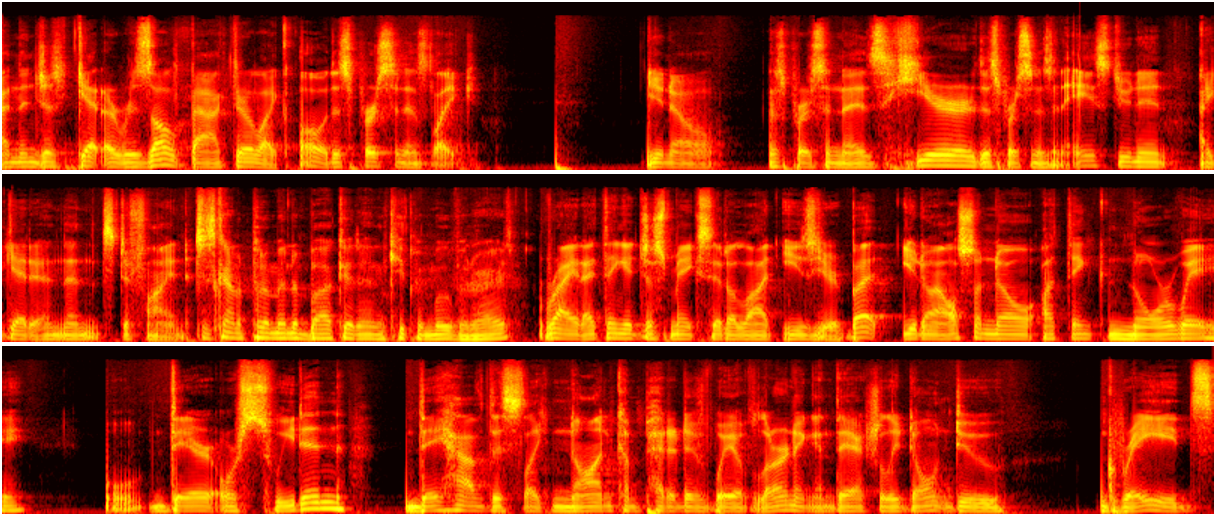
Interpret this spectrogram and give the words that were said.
and then just get a result back, they're like, oh, this person is like, you know, this person is here, this person is an A student. I get it. And then it's defined. Just kind of put them in a bucket and keep it moving, right? Right. I think it just makes it a lot easier. But, you know, I also know, I think Norway there or Sweden, they have this like non competitive way of learning and they actually don't do grades.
